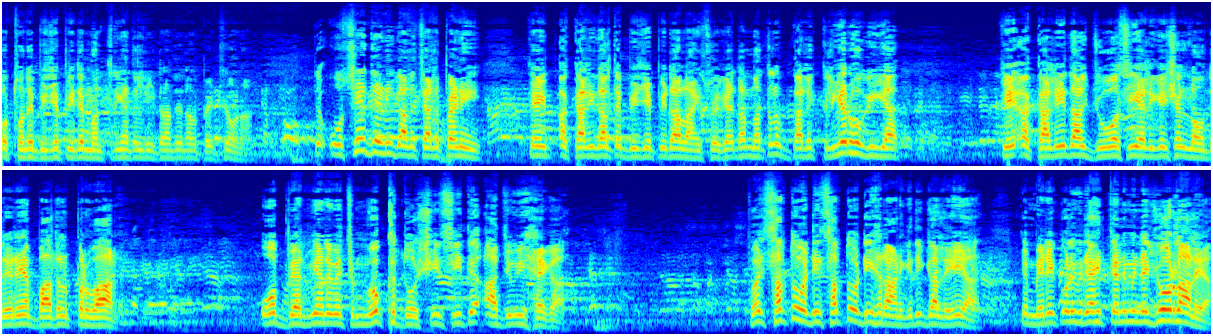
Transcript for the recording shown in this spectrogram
ਉੱਥੋਂ ਦੇ ਬੀਜੇਪੀ ਦੇ ਮੰਤਰੀਆਂ ਤੇ ਲੀਡਰਾਂ ਦੇ ਨਾਲ ਬੈਠੇ ਹੋਣਾ। ਤੇ ਉਸੇ ਦਿਨ ਹੀ ਗੱਲ ਚੱਲ ਪੈਣੀ ਕਿ ਅਕਾਲੀ ਦਲ ਤੇ ਬੀਜੇਪੀ ਦਾ ਅਲਾਈਅੰਸ ਹੋਏਗਾ। ਇਹਦਾ ਮਤਲਬ ਗੱਲ ਕਲੀਅਰ ਹੋ ਗਈ ਆ ਕਿ ਅਕਾਲੀ ਦਲ ਜੋ ਅਸੀਂ ਐਲੀਗੇਸ਼ਨ ਲਾਉਂਦੇ ਰਹੇ ਹਾਂ ਬਾਦਲ ਪਰਿਵਾਰ, ਉਹ ਬੇਅਦਬੀਆਂ ਦੇ ਵਿੱਚ ਮੁੱਖ ਦੋਸ਼ੀ ਸੀ ਤੇ ਅੱਜ ਵੀ ਹੈਗਾ। ਫਿਰ ਸਭ ਤੋਂ ਵੱਡੀ, ਸਭ ਤੋਂ ਵੱਡੀ ਹੈਰਾਨਗੀ ਦੀ ਗੱਲ ਇਹ ਆ ਕਿ ਮੇਰੇ ਕੋਲ ਵੀ ਰਿਹਾ 3 ਮਹੀਨੇ ਜ਼ੋਰ ਲਾ ਲਿਆ।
